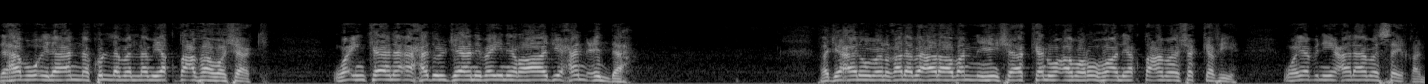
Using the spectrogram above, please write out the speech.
ذهبوا إلى أن كل من لم يقطع فهو شاك. وإن كان أحد الجانبين راجحا عنده. فجعلوا من غلب على ظنه شاكا وأمروه أن يقطع ما شك فيه ويبني على ما استيقن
